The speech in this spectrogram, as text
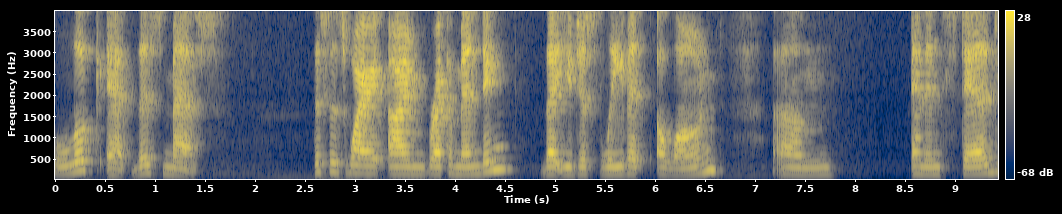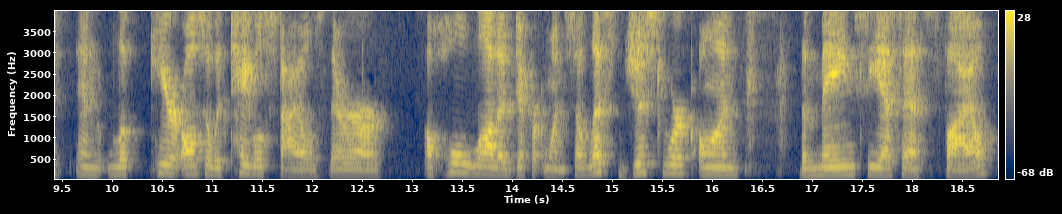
Look at this mess. This is why I'm recommending that you just leave it alone. Um, and instead, and look here also with table styles, there are a whole lot of different ones. So let's just work on the main CSS file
